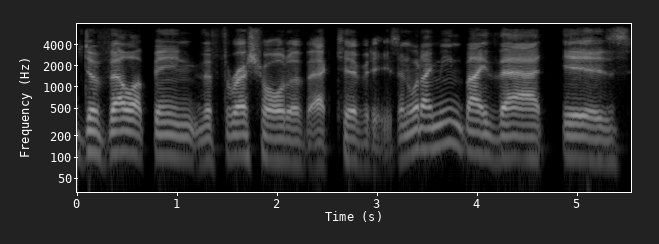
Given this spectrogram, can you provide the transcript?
developing the threshold of activities? And what I mean by that is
